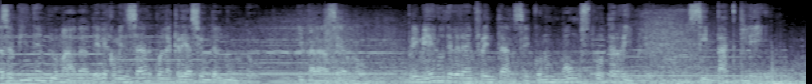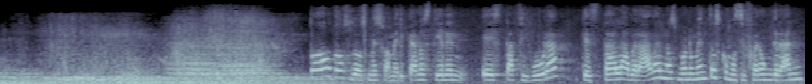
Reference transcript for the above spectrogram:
La serpiente emplumada debe comenzar con la creación del mundo y para hacerlo, primero deberá enfrentarse con un monstruo terrible, Zipactli. Todos los mesoamericanos tienen esta figura que está labrada en los monumentos como si fuera un gran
